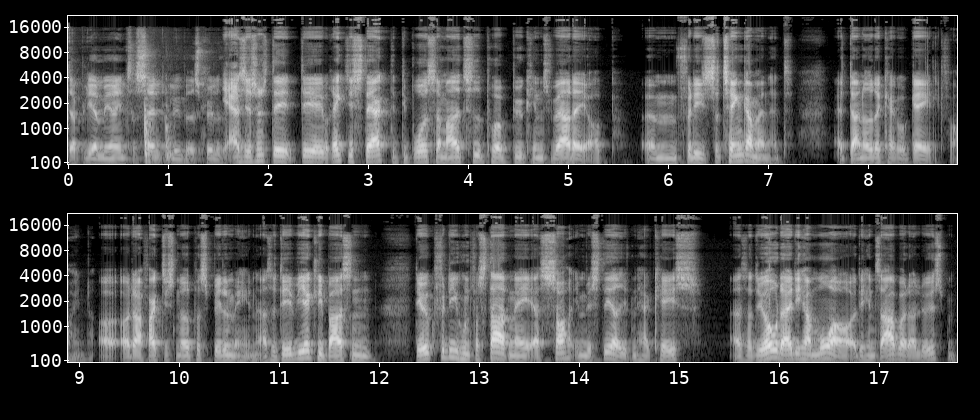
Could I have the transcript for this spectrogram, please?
der bliver mere interessant i løbet af spillet. Ja, altså jeg synes, det, det er rigtig stærkt, at de bruger så meget tid på at bygge hendes hverdag op. Øhm, fordi så tænker man, at, at der er noget, der kan gå galt for hende. Og, og der er faktisk noget på spil med hende. Altså det er virkelig bare sådan, det er jo ikke fordi hun fra starten af er så investeret i den her case. Altså, det, jo, der er de her mor, og det er hendes arbejde at løse dem.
